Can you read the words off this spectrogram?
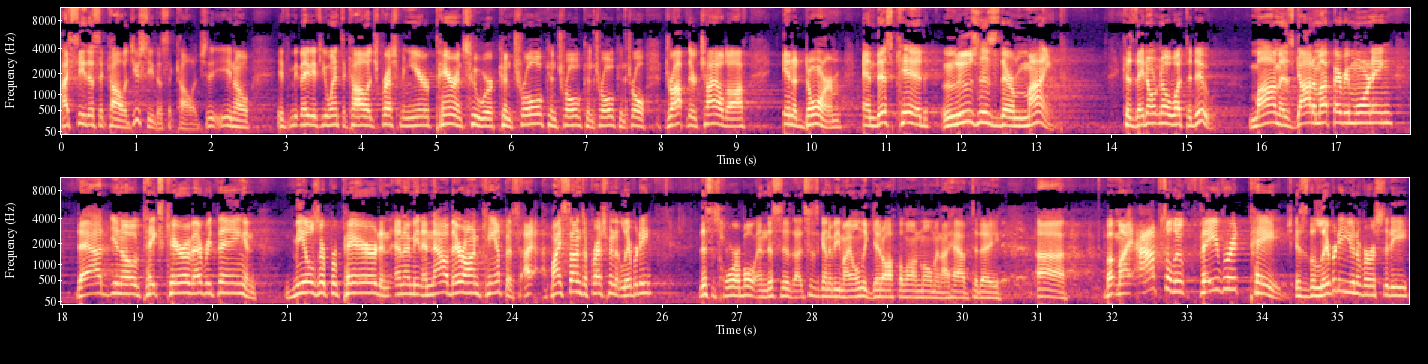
I see this at college. You see this at college. You know, if maybe if you went to college freshman year, parents who were control, control, control, control, drop their child off in a dorm, and this kid loses their mind because they don't know what to do. Mom has got them up every morning, Dad, you know, takes care of everything and meals are prepared. And, and I mean, and now they're on campus. I, my son's a freshman at Liberty. This is horrible. And this is, this is going to be my only get off the lawn moment I have today. Uh, but my absolute favorite page is the Liberty University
